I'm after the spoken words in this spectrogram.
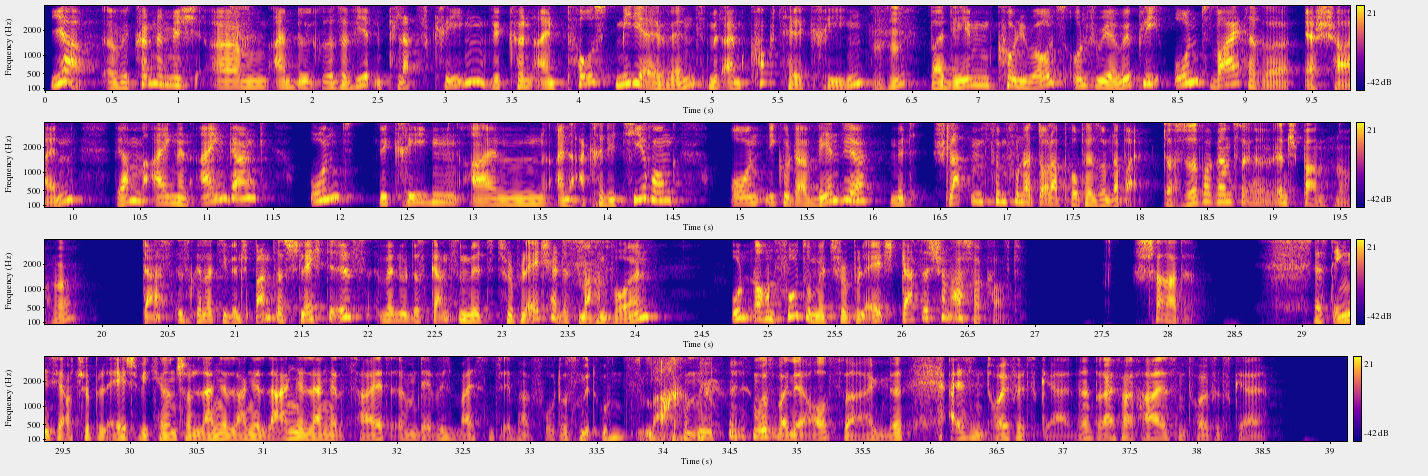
Ja, äh, wir können nämlich ähm, einen reservierten Platz kriegen. Wir können ein Post-Media-Event mit einem Cocktail kriegen, bei dem Cody Rhodes und Rhea Ripley und weitere erscheinen. Wir haben einen eigenen Eingang und wir kriegen ein, eine Akkreditierung. Und Nico, da wären wir mit schlappen 500 Dollar pro Person dabei. Das ist aber ganz äh, entspannt noch, ne? Das ist relativ entspannt. Das Schlechte ist, wenn du das Ganze mit Triple H hättest machen wollen und noch ein Foto mit Triple H, das ist schon ausverkauft. Schade. Das Ding ist ja auch Triple H, wir kennen schon lange, lange, lange, lange Zeit. Ähm, der will meistens immer Fotos mit uns machen, muss man ja auch sagen. Ne? Ist ein Teufelskerl, ne? Dreifach H ist ein Teufelskerl.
